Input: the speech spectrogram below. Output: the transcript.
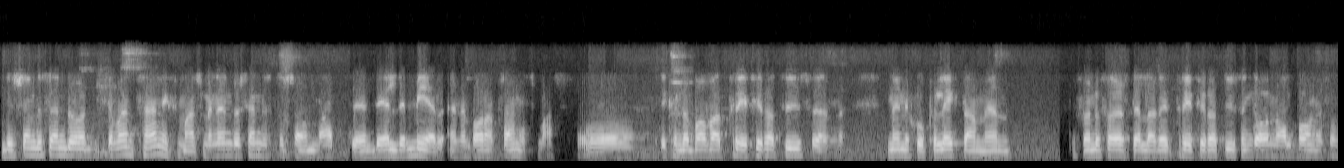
Det kändes ändå... Det var en träningsmatch, men ändå kändes det som att det gällde mer än bara en träningsmatch. Det kunde bara vara 3-4 tusen människor på läktaren, men du får ändå föreställa dig 3-4 tusen galna albaner som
